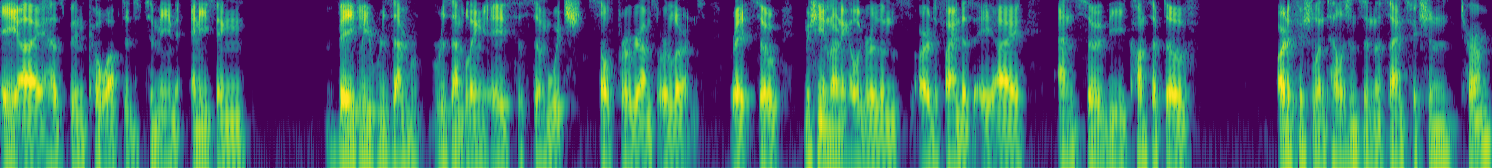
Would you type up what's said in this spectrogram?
AI has been co-opted to mean anything vaguely resemb- resembling a system which self-programs or learns, right? So machine learning algorithms are defined as AI, and so the concept of artificial intelligence in the science fiction term,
